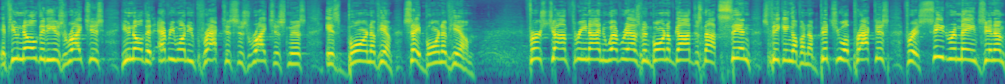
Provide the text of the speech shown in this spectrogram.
If you know that he is righteous, you know that everyone who practices righteousness is born of him. Say, born of him. 1 John 3 9, whoever has been born of God does not sin, speaking of an habitual practice, for his seed remains in him,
